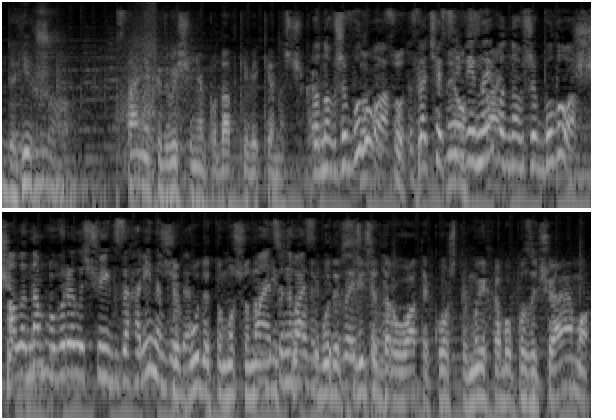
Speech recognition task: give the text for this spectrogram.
до гіршого. Останнє підвищення податків, яке нас чекає. Воно вже було 100%. за часів війни. Воно вже було, Ще але нам говорили, що їх взагалі не Ще буде. буде, тому що нам ніхто не буде в світі дарувати кошти. Ми їх або позичаємо,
